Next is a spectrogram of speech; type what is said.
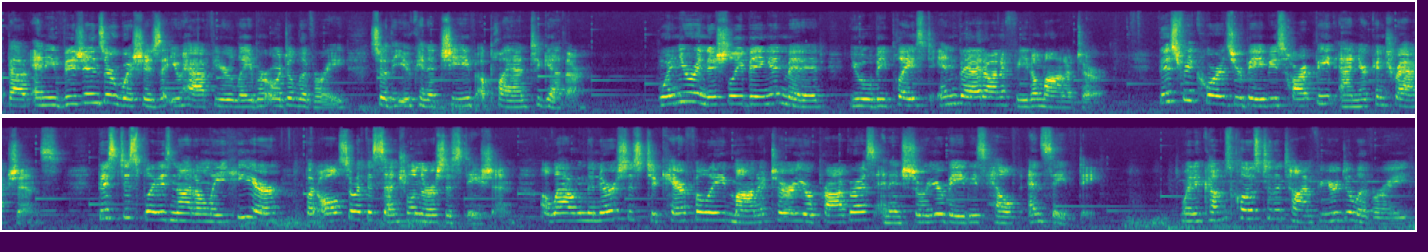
about any visions or wishes that you have for your labor or delivery so that you can achieve a plan together. When you're initially being admitted, you will be placed in bed on a fetal monitor. This records your baby's heartbeat and your contractions. This displays not only here, but also at the central nurses station, allowing the nurses to carefully monitor your progress and ensure your baby's health and safety. When it comes close to the time for your delivery,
